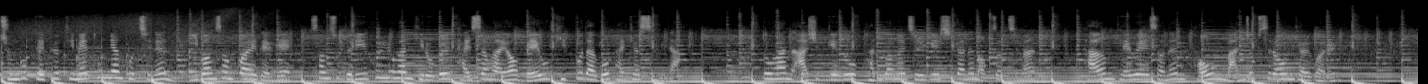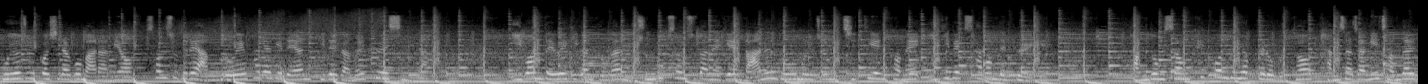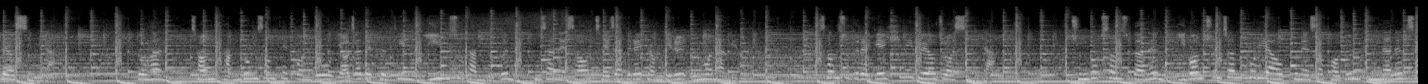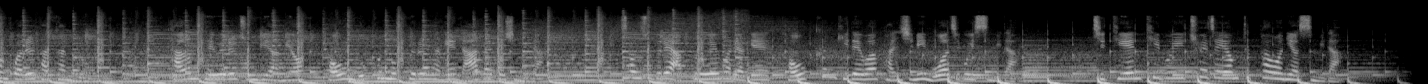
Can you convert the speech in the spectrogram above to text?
중국 대표팀의 통량 코치는 이번 성과에 대해 선수들이 훌륭한 기록을 달성하여 매우 기쁘다고 밝혔습니다. 또한 아쉽게도 관광을 즐길 시간은 없었지만 다음 대회에서는 더욱 만족스러운 결과를 보여줄 것이라고 말하며 선수들의 앞으로의 활약에 대한 기대감을 표했습니다. 이번 대회 기간 동안 중국 선수단에게 많은 도움을 준 GTN컴의 이기백 사범 대표에게 광동성 태권도 협회로부터 감사장이 전달되었습니다. 또한 전 광동성 태권도 여자 대표팀 이임수 감독은 부산에서 제자들의 경기를 응원하며 선수들에게 힘이 되어 주었습니다. 중국 선수단은 이번 춘천 코리아 오픈에서 거둔 빛나는 성과를 바탕으로 다음 대회를 준비하며 더욱 높은 목표를 향해 나아갈 것입니다. 선수들의 앞으로의 활약에 더욱 큰 기대와 관심이 모아지고 있습니다. GTN TV 최재영 특파원이었습니다.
